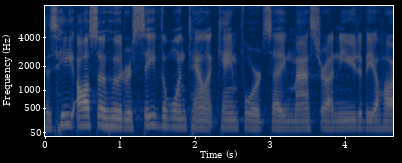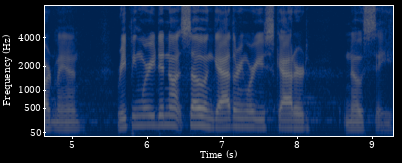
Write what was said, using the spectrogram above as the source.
says, He also who had received the one talent came forward, saying, Master, I knew you to be a hard man, reaping where you did not sow and gathering where you scattered no seed.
